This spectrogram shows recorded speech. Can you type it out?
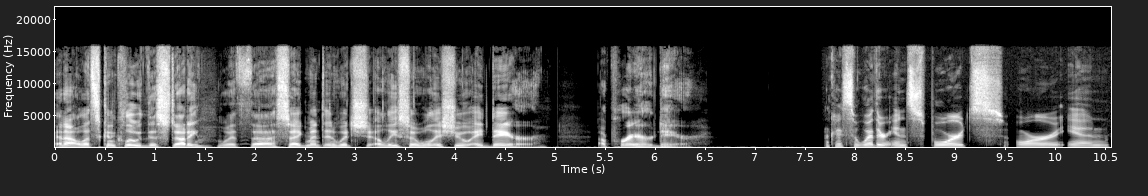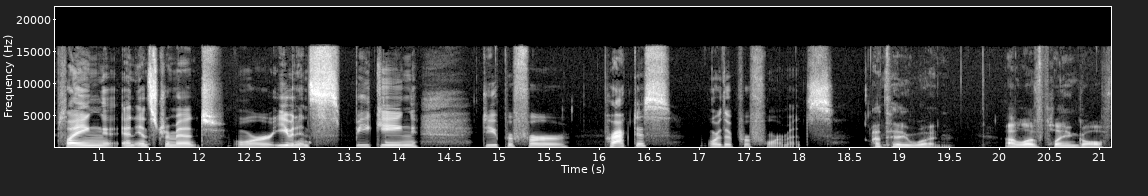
And now let's conclude this study with a segment in which Elisa will issue a dare, a prayer dare. Okay, so whether in sports or in playing an instrument or even in speaking, do you prefer practice or the performance? I'll tell you what, I love playing golf,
